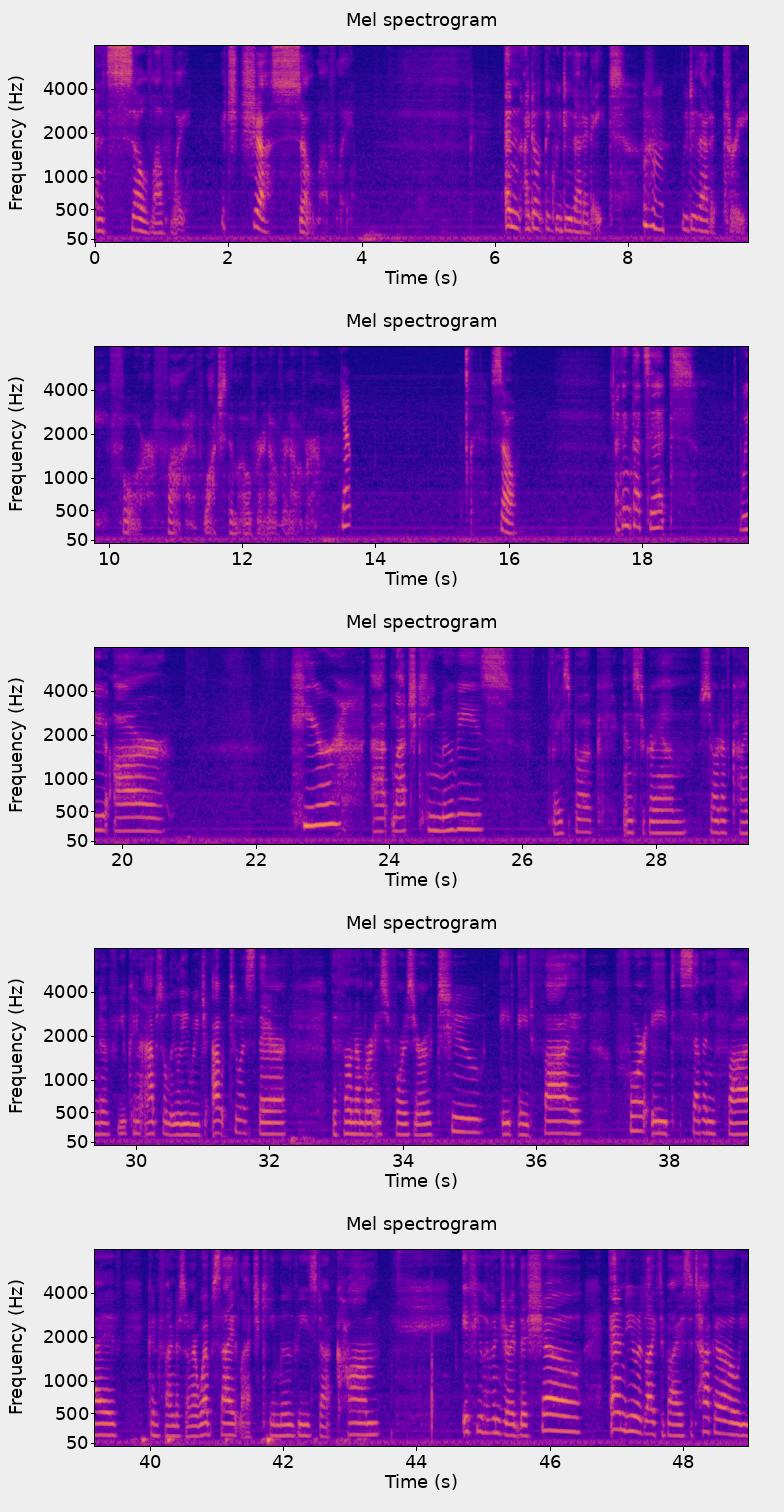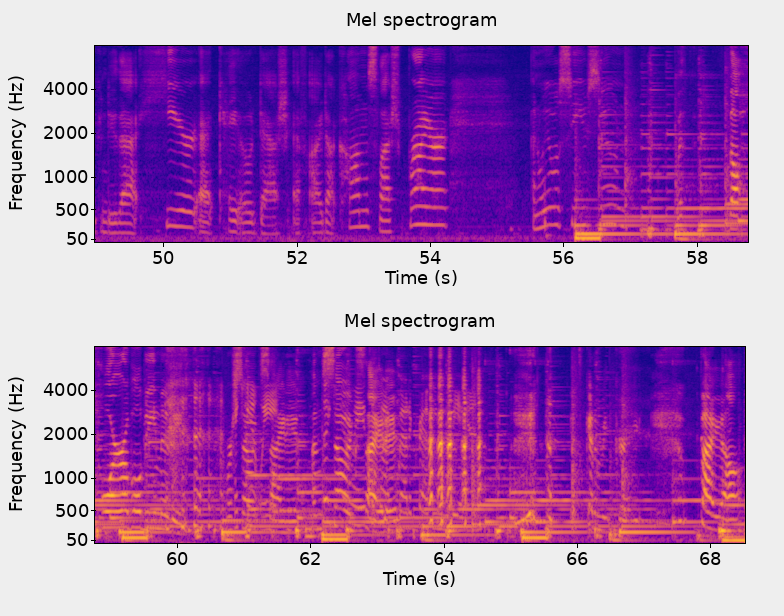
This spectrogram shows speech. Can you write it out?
And it's so lovely. It's just so lovely. And I don't think we do that at 8 mm-hmm. We do that at three, four, five. Watch them over and over and over. Yep. So, I think that's it. We are here at Latchkey Movies, Facebook, Instagram, sort of, kind of. You can absolutely reach out to us there. The phone number is 402 885 4875. You can find us on our website, latchkeymovies.com. If you have enjoyed this show and you would like to buy us a taco, you can do that here at ko-fi.com slash Briar. And we will see you soon with the horrible B movie. We're so can't wait. excited. I'm I so can't wait to talk excited. about a crappy movie again. it's gonna be great. Bye, y'all.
